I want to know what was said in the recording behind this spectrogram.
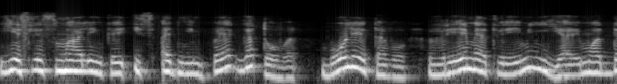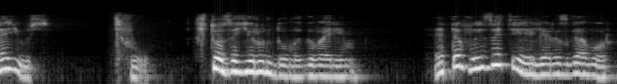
Если с маленькой и с одним «п» готова. Более того, время от времени я ему отдаюсь. Тьфу! Что за ерунду мы говорим? Это вы затеяли разговор.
